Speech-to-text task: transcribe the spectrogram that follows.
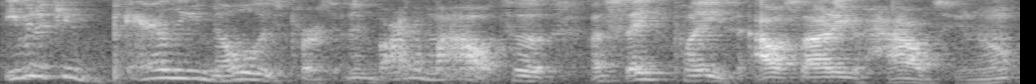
Even if you barely know this person, invite them out to a safe place outside of your house. You know.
